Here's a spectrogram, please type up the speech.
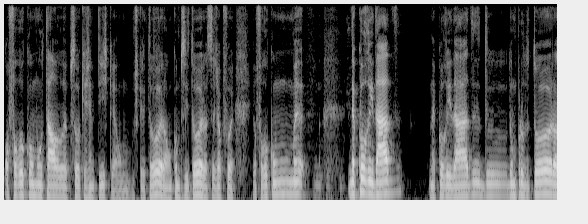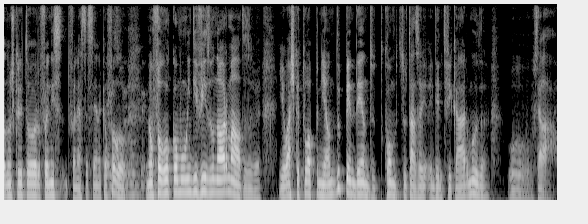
ou falou como tal a pessoa que a gente diz que é um escritor ou um compositor, ou seja o que for. Ele falou como uma. na qualidade. Na qualidade do, de um produtor ou de um escritor, foi, nisso, foi nessa cena que ele falou. Não falou como um indivíduo normal, estás a ver? E eu acho que a tua opinião, dependendo de como tu estás a identificar, muda. O, sei lá,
